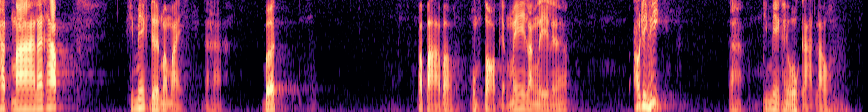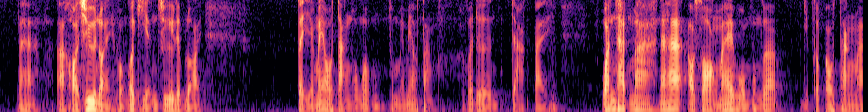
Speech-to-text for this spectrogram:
ถัดมานะครับ พี่เมฆเดินมาใหม่นะฮะ เบิร์ตป้าป่าเปล่า ผมตอบอย่างไม่ลังเลเลยนะครับเอาดิพี่นะพี่เมฆให้โอกาสเรา นะฮะขอชื่อหน่อย ผมก็เขียนชื่อเรียบร้อย แต่ยังไม่เอาตังค์ผมก็ทำไมไม่เอาตังค์เขาก็เดินจากไป วันถัดมานะฮะเอาซองมาให้ผม ผมก็หยิบกระเป๋าตังค์มา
